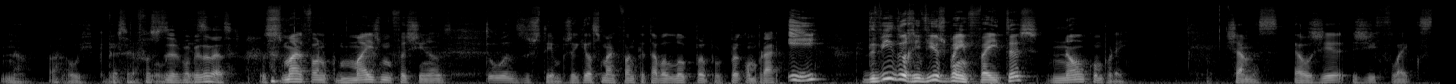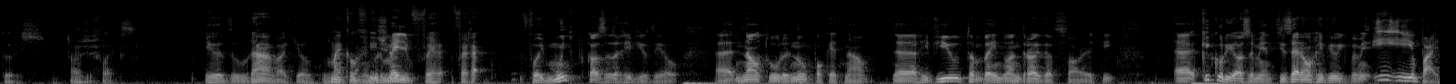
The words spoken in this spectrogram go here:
Não. Ah, Ui, Pensei que está fosse dizer uma coisa dessas. O smartphone que mais me fascinou de todos os tempos. Aquele smartphone que eu estava louco para, para, para comprar. E, devido a reviews bem feitas, não o comprei. Chama-se LG G Flex 2. Ah, o G-Flex. Eu adorava aquele Michael um Fisher. vermelho ferra- Foi muito por causa da review dele, ah, na altura no Pocket Now. A review também do Android Authority, ah, que curiosamente fizeram um review de equipamento. E, e pai,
